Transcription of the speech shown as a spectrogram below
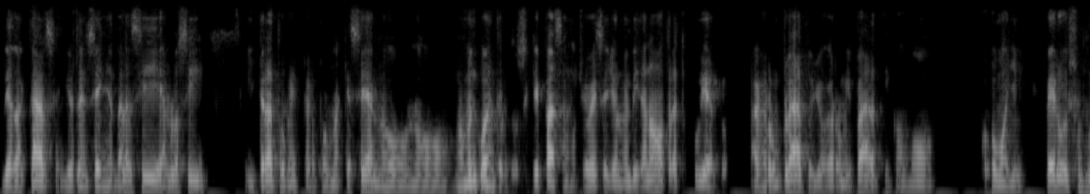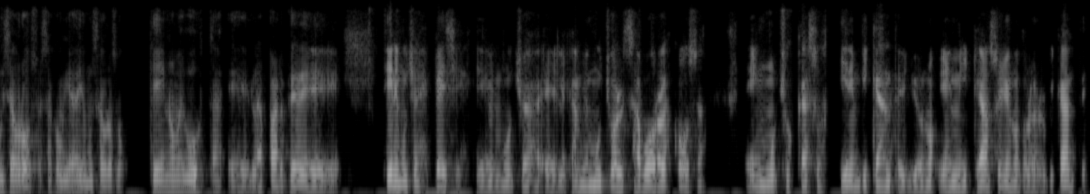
de, adaptarse. Ellos te enseñan, dale así, hazlo así y trato, pero por más que sea, no, no, no me encuentro. Entonces, ¿qué pasa? Muchas veces ellos nos invitan, no, trae tu cubierto, agarro un plato, yo agarro mi parte y como, como allí. Pero eso es muy sabroso, esa comida es muy sabroso. ¿Qué no me gusta? Eh, la parte de, tiene muchas especies, tiene muchas, eh, le cambia mucho el sabor a las cosas. En muchos casos tienen picante, yo no, en mi caso yo no tolero picante.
